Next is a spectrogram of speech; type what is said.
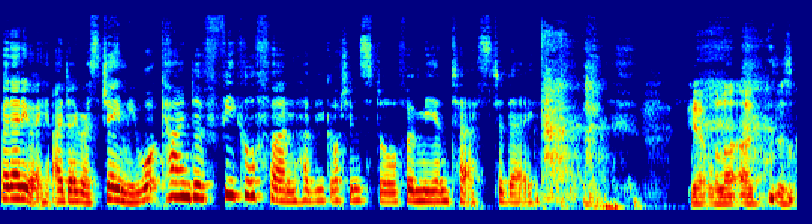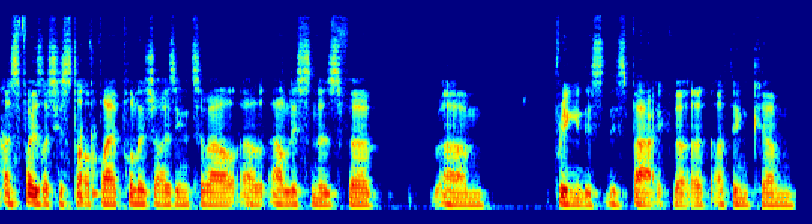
But anyway, I digress. Jamie, what kind of fecal fun have you got in store for me and Tess today? Yeah, well, I, I, I, suppose I should start off by apologising to our, our, our, listeners for um, bringing this this back. But I, I think um,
